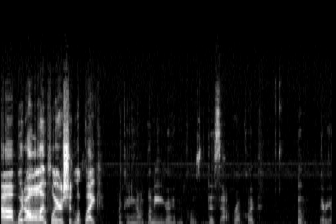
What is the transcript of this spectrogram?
uh, what all employers should look like Okay, hang on. Let me go ahead and close this out real quick. Boom. There we go.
